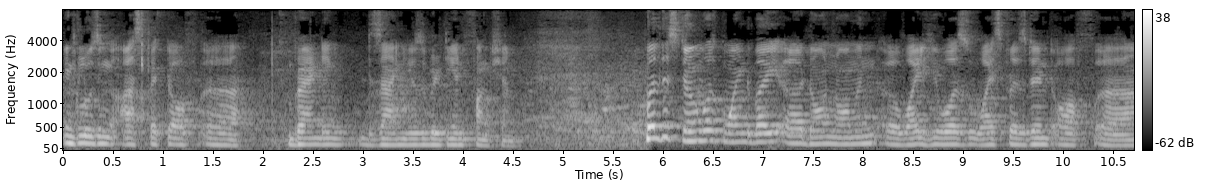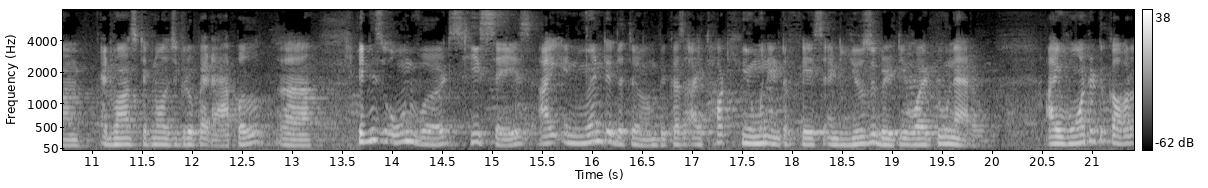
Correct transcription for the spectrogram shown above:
including aspect of uh, branding, design, usability, and function. Well, this term was coined by uh, Don Norman uh, while he was vice president of um, Advanced Technology Group at Apple. Uh, in his own words, he says, I invented the term because I thought human interface and usability were too narrow. I wanted to cover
